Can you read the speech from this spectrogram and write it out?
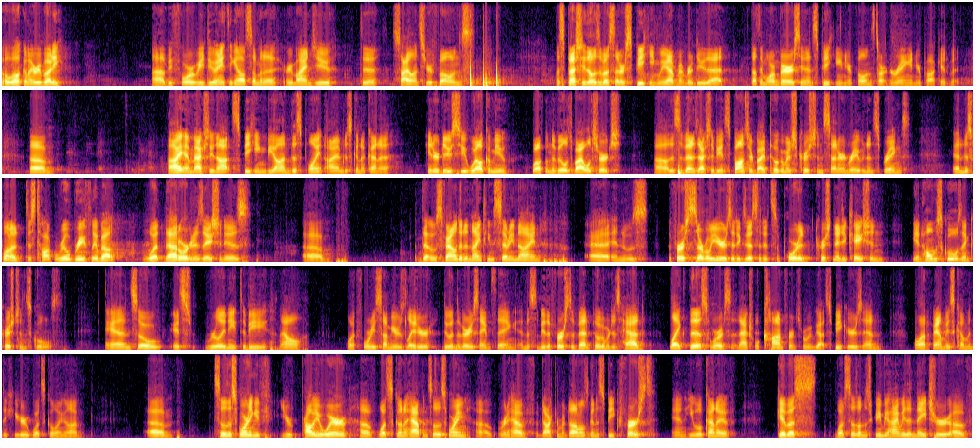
Well, welcome everybody. Uh, before we do anything else, I'm going to remind you to silence your phones, especially those of us that are speaking. We got to remember to do that. Nothing more embarrassing than speaking and your phone starting to ring in your pocket. But um, I am actually not speaking beyond this point. I am just going to kind of introduce you, welcome you, welcome to Village Bible Church. Uh, this event is actually being sponsored by Pilgrimage Christian Center in Ravenden Springs. And just want to just talk real briefly about what that organization is. Um, that was founded in 1979, uh, and it was the first several years it existed. It supported Christian education in homeschools and Christian schools, and so it's really neat to be now, what 40 some years later, doing the very same thing. And this will be the first event Pilgrimage has had like this, where it's an actual conference where we've got speakers and a lot of families coming to hear what's going on. Um, so this morning, if you're probably aware of what's going to happen, so this morning uh, we're going to have Dr. McDonald's going to speak first, and he will kind of give us what says on the screen behind me the nature of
